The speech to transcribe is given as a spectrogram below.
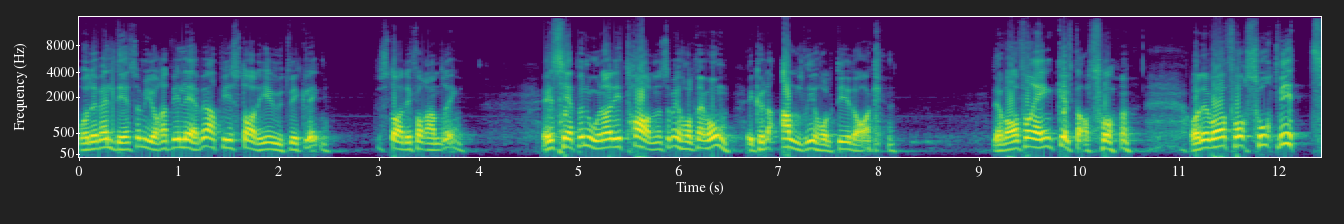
Og det er vel det som gjør at vi lever, at vi stadig er i utvikling. Stadig forandring. Jeg ser på noen av de talene som jeg holdt da jeg var ung. Jeg kunne aldri holdt de i dag. Det var for enkelt, altså. Og det var for sort-hvitt.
